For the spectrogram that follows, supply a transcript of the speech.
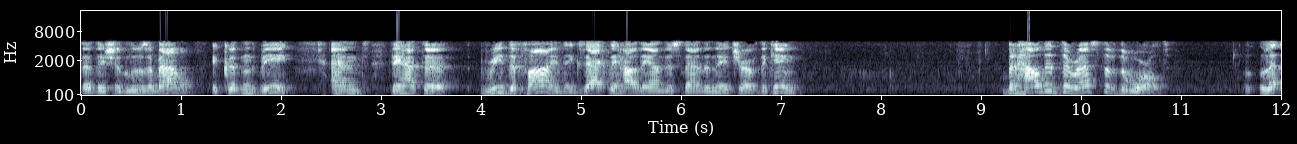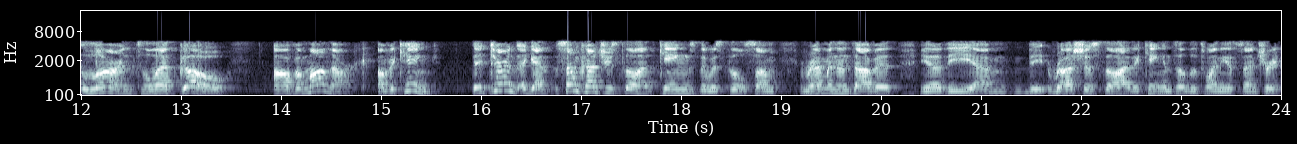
that they should lose a battle? It couldn't be, and they had to redefine exactly how they understand the nature of the king. But how did the rest of the world le- learn to let go of a monarch, of a king? they turned again. Some countries still had kings. There was still some remnant of it. You know, the um, the Russia still had a king until the 20th century.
